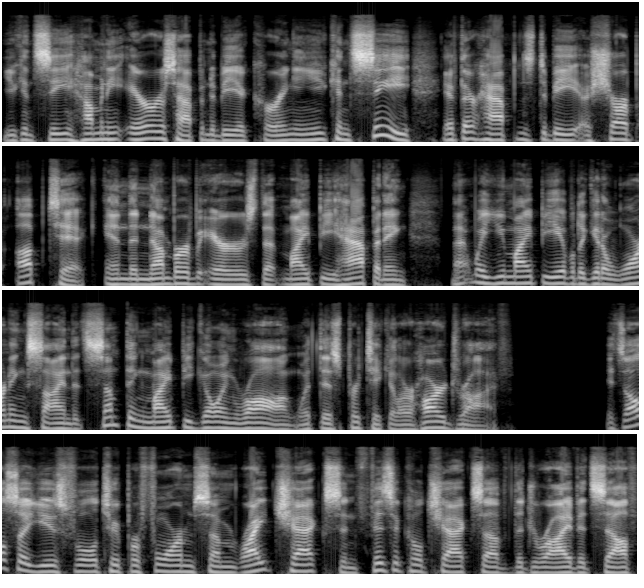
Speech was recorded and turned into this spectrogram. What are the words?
You can see how many errors happen to be occurring, and you can see if there happens to be a sharp uptick in the number of errors that might be happening. That way, you might be able to get a warning sign that something might be going wrong with this particular hard drive. It's also useful to perform some write checks and physical checks of the drive itself.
